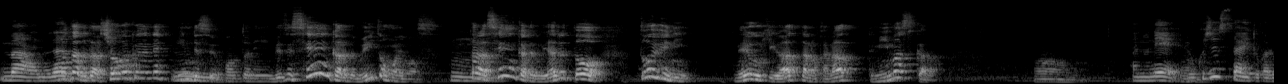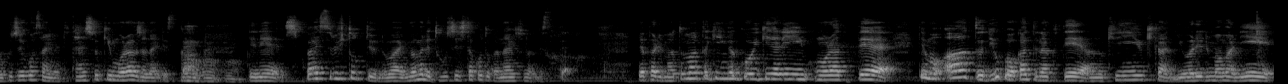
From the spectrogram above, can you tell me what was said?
まああのまあ、ただだ少額でねうんいいんですよ、本当に。別に1000円からでもいいと思います、うん。ただ1000円からでもやるとどういうふうに値動きがあったのかなって見ますから、うん、あのね、うん。60歳とか65歳になって退職金もらうじゃないですか、うんうんうん。でね失敗する人っていうのは今まで投資したことがない人なんですって。やっぱりまとまった金額をいきなりもらってでもあーっとよく分かってなくてあの金融機関に言われるままに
